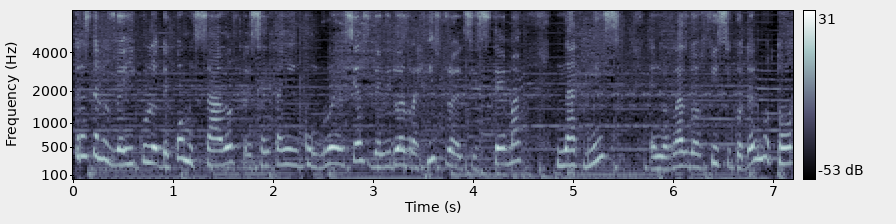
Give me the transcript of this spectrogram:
tres de los vehículos decomisados presentan incongruencias debido al registro del sistema NACMIS en los rasgos físicos del motor,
